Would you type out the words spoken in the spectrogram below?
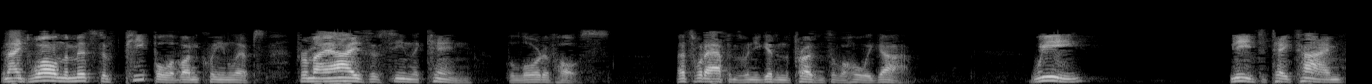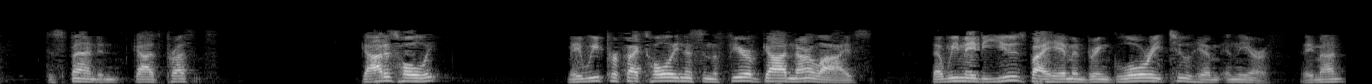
and I dwell in the midst of people of unclean lips, for my eyes have seen the King, the Lord of hosts. That's what happens when you get in the presence of a holy God. We need to take time to spend in God's presence. God is holy. May we perfect holiness in the fear of God in our lives that we may be used by Him and bring glory to Him in the earth. Amen?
